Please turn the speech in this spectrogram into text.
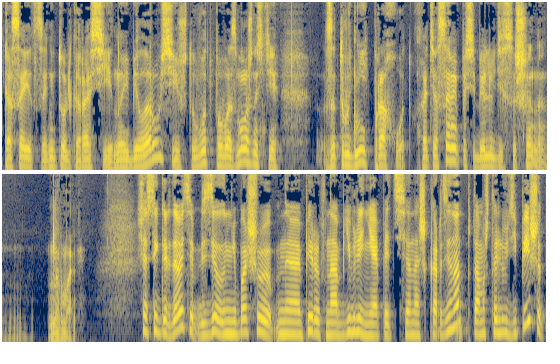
касается не только России, но и Белоруссии, что вот по возможности затруднить проход. Хотя сами по себе люди совершенно нормальные. Сейчас, Игорь, давайте сделаем небольшой перерыв на объявление опять наших координат, потому что люди пишут,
